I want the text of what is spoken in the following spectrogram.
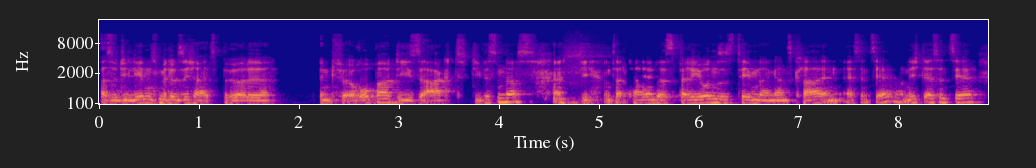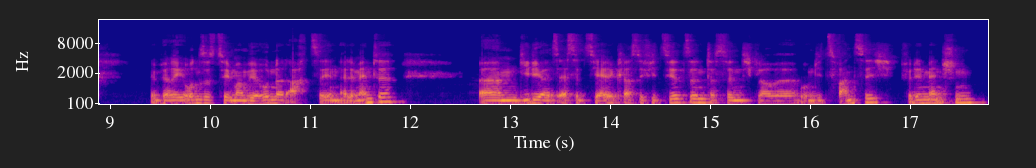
Also die Lebensmittelsicherheitsbehörde für Europa, die sagt, die wissen das. Die unterteilen das Periodensystem dann ganz klar in essentiell und nicht essentiell. Im Periodensystem haben wir 118 Elemente, ähm, die, die als essentiell klassifiziert sind. Das sind, ich glaube, um die 20 für den Menschen.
